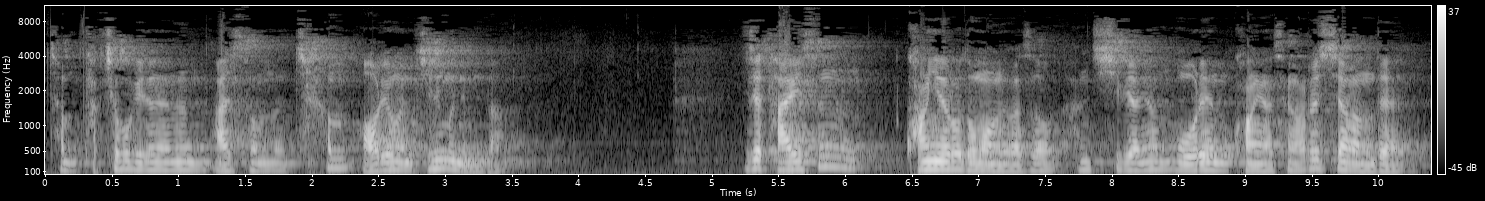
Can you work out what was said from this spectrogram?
참 닥쳐보기 전에는 알 수 없는 참 어려운 질문입니다. 이제 다윗은 광야로 도망을 가서 한 10여 년 오랜 광야 생활을 시작하는데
